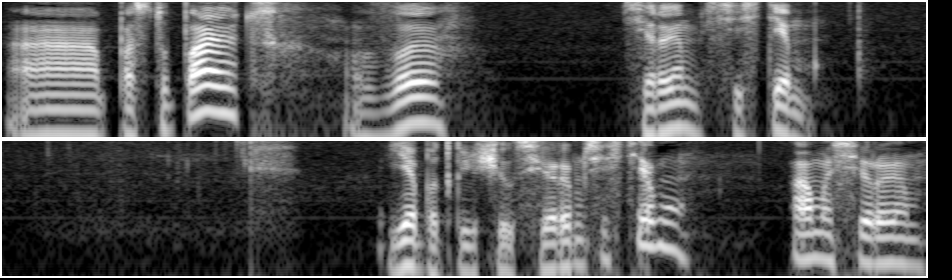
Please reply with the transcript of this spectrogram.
а, поступают в CRM-систему. Я подключил CRM-систему AMA CRM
